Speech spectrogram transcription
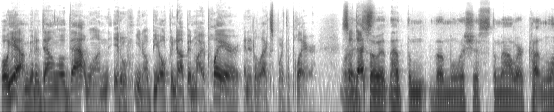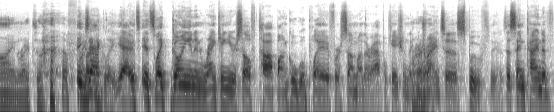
Well, yeah, I'm going to download that one. It'll, you know, be opened up in my player and it'll exploit the player. So Right, that's so it had the the malicious, the malware cut in line right to front. Exactly. Yeah, it's it's like going in and ranking yourself top on Google Play for some other application that you're trying to spoof. It's the same kind of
